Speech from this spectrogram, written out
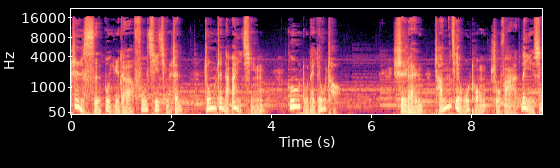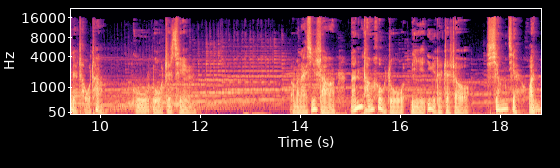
至死不渝的夫妻情深、忠贞的爱情、孤独的忧愁。诗人常借梧桐抒发内心的惆怅、孤独之情。我们来欣赏南唐后主李煜的这首。相见欢，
